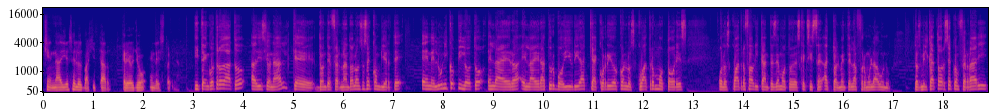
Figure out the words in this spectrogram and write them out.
que nadie se los va a quitar, creo yo, en la historia. Y tengo otro dato adicional que donde Fernando Alonso se convierte en el único piloto en la era en la era turbohíbrida que ha corrido con los cuatro motores o los cuatro fabricantes de motores que existen actualmente en la Fórmula 1. 2014 con Ferrari,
